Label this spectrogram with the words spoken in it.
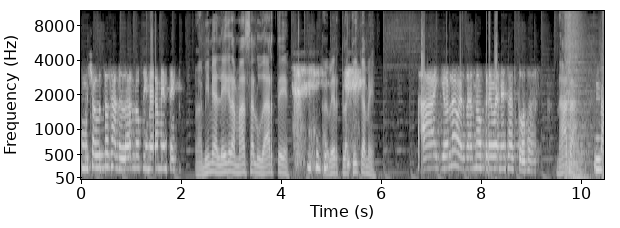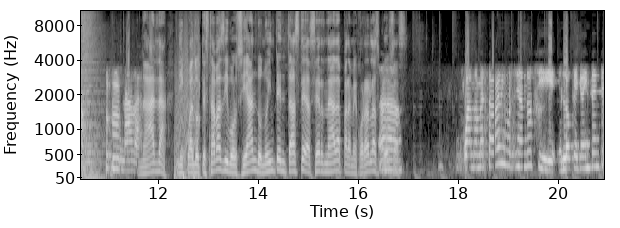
Mucho gusto saludarlo primeramente. A mí me alegra más saludarte. A ver, platícame. Ay, yo la verdad no creo en esas cosas. Nada. No, nada. Nada. Ni cuando te estabas divorciando, no intentaste hacer nada para mejorar las Ah. cosas. Cuando me estaba divorciando, sí, lo que yo intenté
